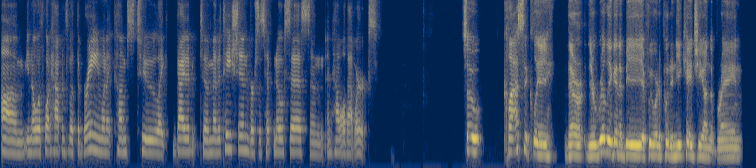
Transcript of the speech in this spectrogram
um, you know, with what happens with the brain when it comes to like guided to meditation versus hypnosis and and how all that works. So classically, they're they're really going to be if we were to put an EKG on the brain,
